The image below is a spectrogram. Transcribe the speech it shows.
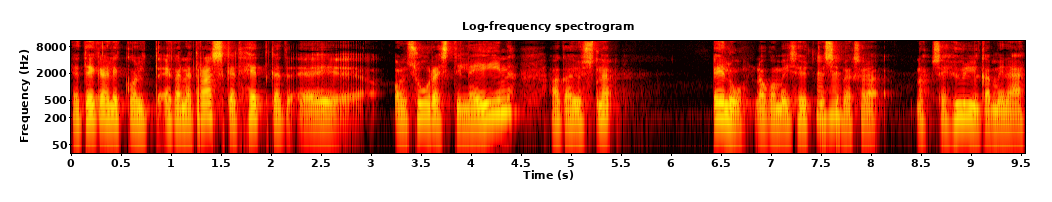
ja tegelikult ega need rasked hetked eh, on suuresti lein, aga just nä- elu, nagu me ise ütlesime mm, -hmm. eks ole, noh, see hülgamine äh,,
